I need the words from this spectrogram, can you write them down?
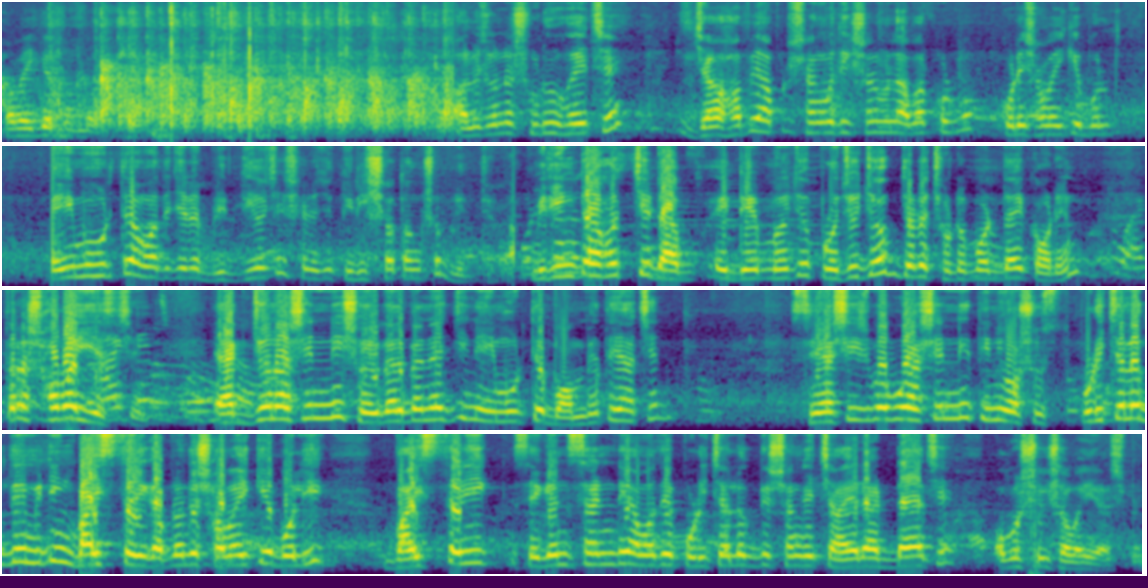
সবাইকে ধন্যবাদ। আলোচনা শুরু হয়েছে। যা হবে আপনার সাংবাদিক সম্মেলন আবার করব। করে সবাইকে বলব। এই মুহূর্তে আমাদের যেটা বৃদ্ধি হয়েছে, সেটা হচ্ছে তিরিশ শতাংশ বৃদ্ধি মিটিংটা ডে- হচ্ছে প্রযোজক যারা ছোট পর্দায় করেন, তারা সবাই এসছেন। একজন আসেননি, শৈবাল ব্যানার্জি এই মুহূর্তে বম্বেতে আছেন। শ্রেয়াশিস বাবু আসেননি, তিনি অসুস্থ। পরিচালকদের মিটিং বাইশ তারিখ, আপনাদের সবাইকে বলি, বাইশ তারিখ সেকেন্ড সানডে আমাদের পরিচালকদের সঙ্গে চায়ের আড্ডা আছে, অবশ্যই সবাই আসবেন।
